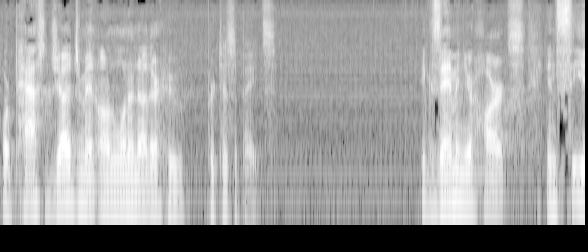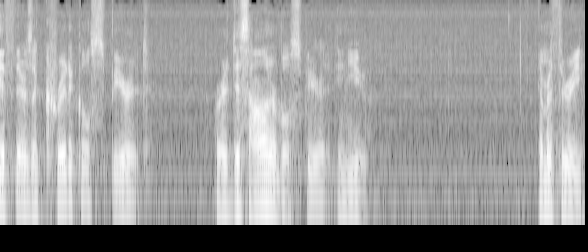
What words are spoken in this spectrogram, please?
or pass judgment on one another who participates. Examine your hearts and see if there's a critical spirit or a dishonorable spirit in you. Number three,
